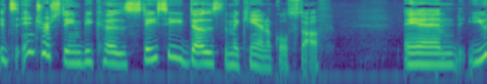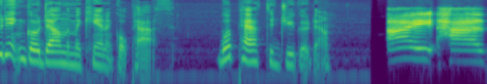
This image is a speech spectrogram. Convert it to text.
it's interesting because Stacy does the mechanical stuff and mm-hmm. you didn't go down the mechanical path. What path did you go down? I had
